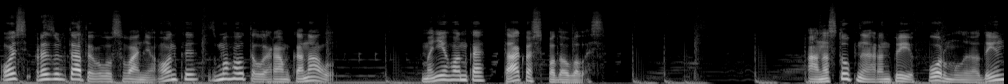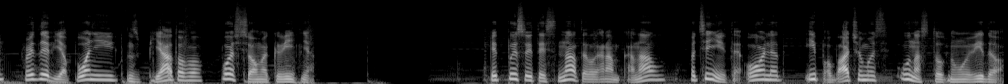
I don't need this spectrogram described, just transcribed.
Ось результати голосування гонки з мого телеграм-каналу. Мені гонка також сподобалась. А наступне гран-прі Формули 1 пройде в Японії з 5 по 7 квітня. Підписуйтесь на телеграм-канал, оцінюйте огляд і побачимось у наступному відео.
